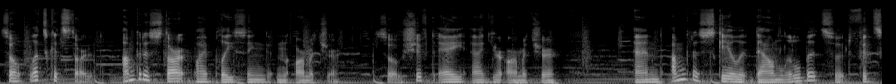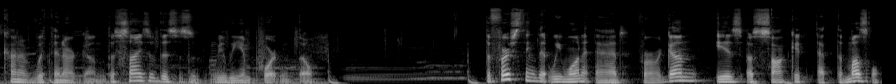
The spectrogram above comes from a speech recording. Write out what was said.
So let's get started. I'm going to start by placing an armature. So Shift A, add your armature, and I'm going to scale it down a little bit so it fits kind of within our gun. The size of this isn't really important though. The first thing that we want to add for our gun is a socket at the muzzle.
